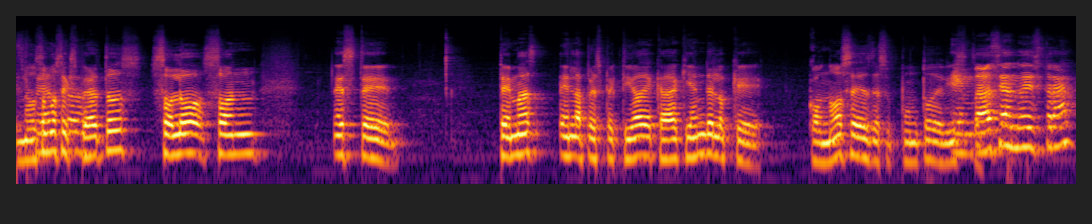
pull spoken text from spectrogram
No somos expertos. solo son este temas en la perspectiva de cada quien de lo que conoce desde su punto de vista. En base a nuestra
